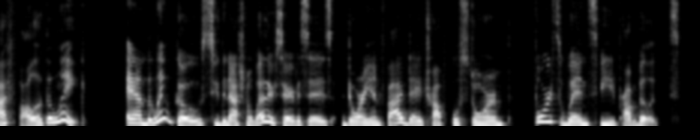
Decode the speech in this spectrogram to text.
I followed the link. And the link goes to the National Weather Service's Dorian five day tropical storm force wind speed probabilities.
